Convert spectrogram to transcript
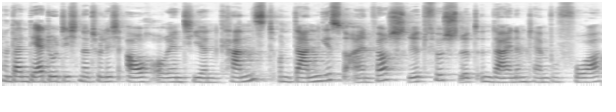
und an der du dich natürlich auch orientieren kannst. Und dann gehst du einfach Schritt für Schritt in deinem Tempo vor,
